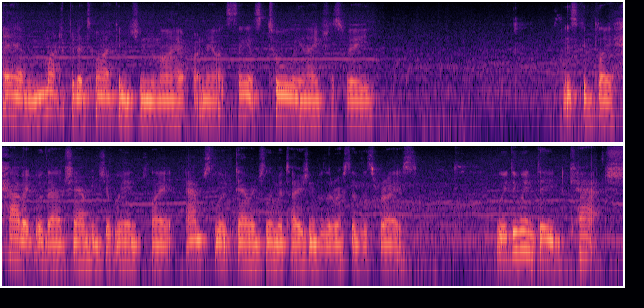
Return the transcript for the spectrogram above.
they have much better tyre condition than I have right now. I think it's Tooley and HSV. This could play havoc with our championship. We need to play absolute damage limitation for the rest of this race. We do indeed catch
